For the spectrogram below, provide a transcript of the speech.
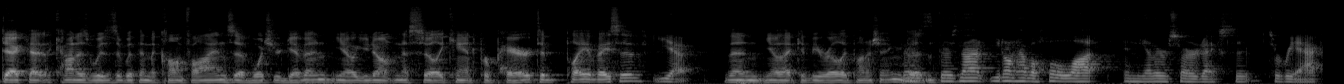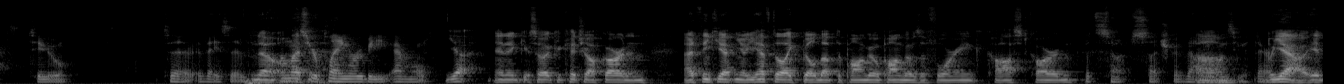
deck that kind of was within the confines of what you're given. You know, you don't necessarily can't prepare to play evasive. Yeah. Then you know that could be really punishing. There's but there's not you don't have a whole lot in the other starter decks to, to react to to evasive. No, Unless you're playing Ruby Emerald. Yeah, and it, so it could catch you off guard, and I think you have, you know you have to like build up the Pongo. Pongo's a four ink cost card. But so such good value Um, once you get there. But yeah, if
